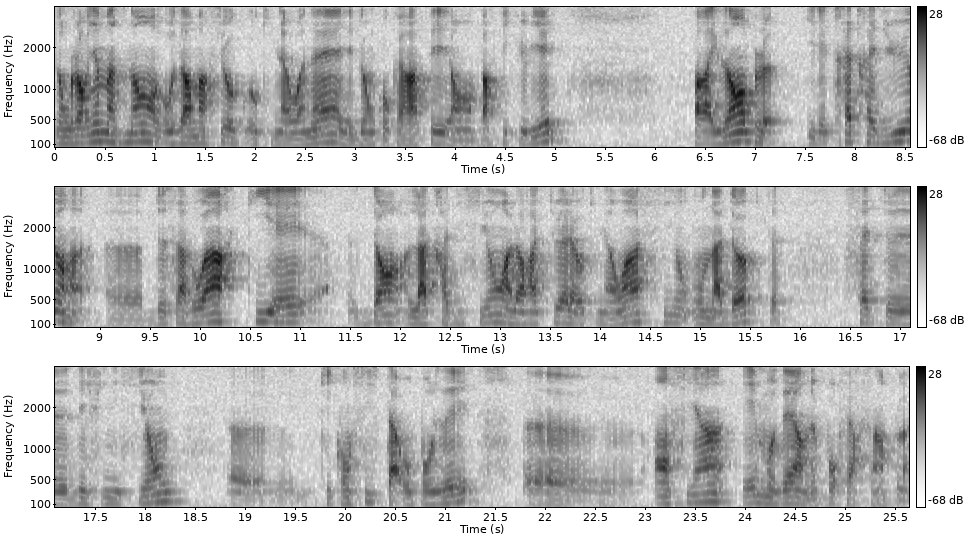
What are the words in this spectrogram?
Donc j'en viens maintenant aux arts martiaux okinawanais et donc au karaté en particulier. Par exemple, il est très très dur euh, de savoir qui est dans la tradition à l'heure actuelle à Okinawa si on, adopte cette euh, définition euh, qui consiste à opposer ancien et moderne pour faire simple.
